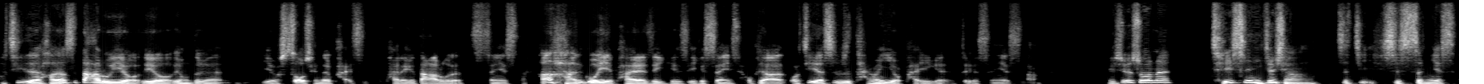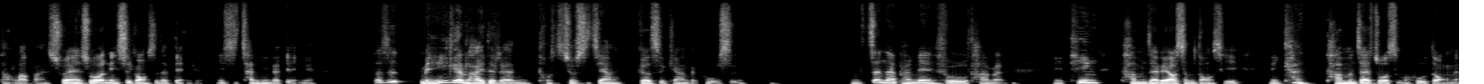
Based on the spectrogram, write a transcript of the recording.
我记得好像是大陆也有也有用这个也有授权这个牌子拍了一个大陆的深夜食堂，好像韩国也拍了这个是一个深夜食堂，我不晓得，我记得是不是台湾也有拍一个这个深夜食堂。也就是说呢，其实你就想自己是深夜食堂老板，虽然说你是公司的店员，你是餐厅的店员，但是每一个来的人都就是这样各式各样的故事。你站在旁边服务他们，你听他们在聊什么东西，你看他们在做什么互动呢？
